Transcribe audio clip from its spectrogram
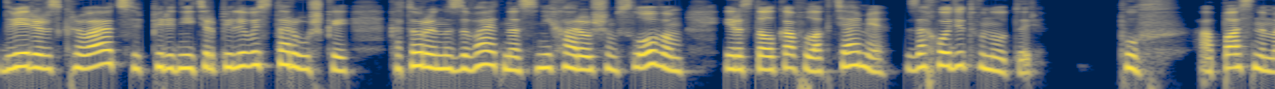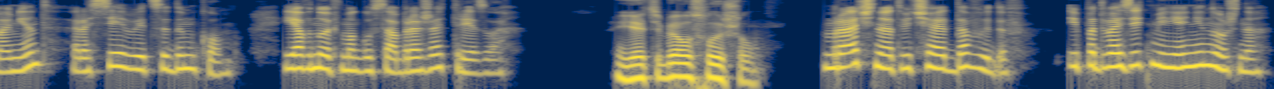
Двери раскрываются перед нетерпеливой старушкой, которая называет нас нехорошим словом и, растолкав локтями, заходит внутрь. Пуф, опасный момент рассеивается дымком. Я вновь могу соображать трезво. «Я тебя услышал», – мрачно отвечает Давыдов. «И подвозить меня не нужно».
